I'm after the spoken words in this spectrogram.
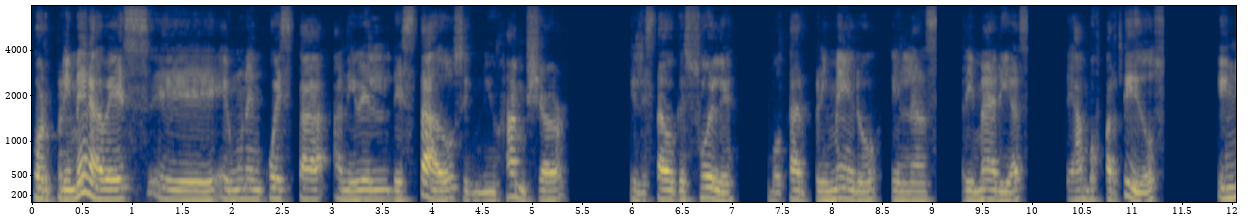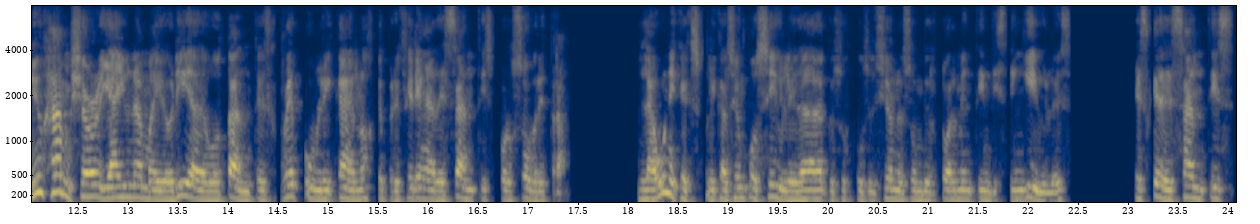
por primera vez en una encuesta a nivel de estados, en New Hampshire, el estado que suele votar primero en las primarias de ambos partidos, en New Hampshire ya hay una mayoría de votantes republicanos que prefieren a DeSantis por sobre Trump. La única explicación posible, dada que sus posiciones son virtualmente indistinguibles, es que DeSantis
